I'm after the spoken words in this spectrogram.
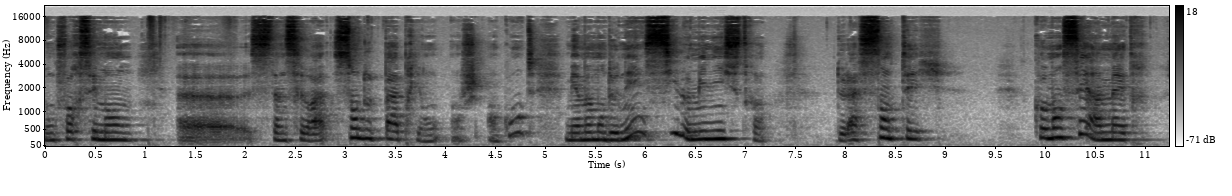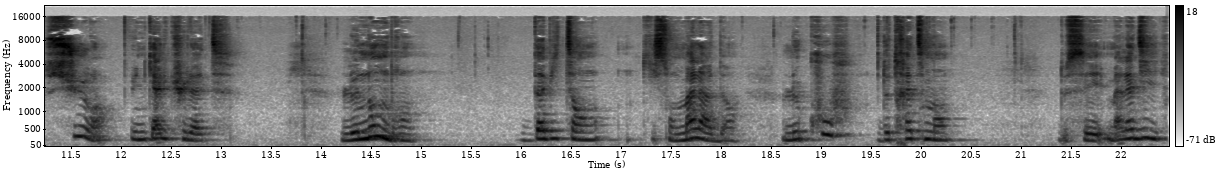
Donc forcément, euh, ça ne sera sans doute pas pris en, compte, mais à un moment donné, si le ministre de la Santé commençait à mettre sur une calculette le nombre d'habitants qui sont malades, le coût de traitement de ces maladies,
